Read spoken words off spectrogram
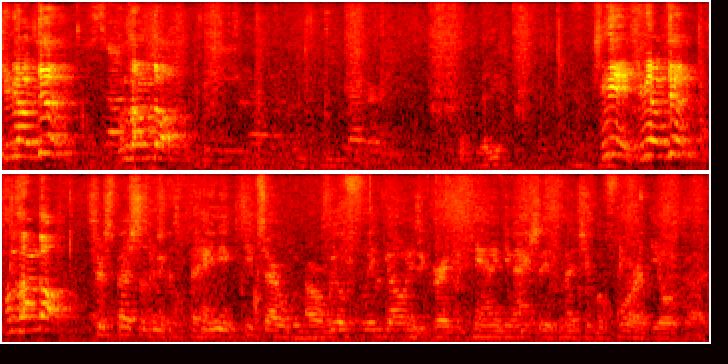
김영근 주의 김영준 감사합니다. Sir Specialist McPaney keeps our, our wheel fleet going. He's a great mechanic. And actually, he's met you before at the old guard.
